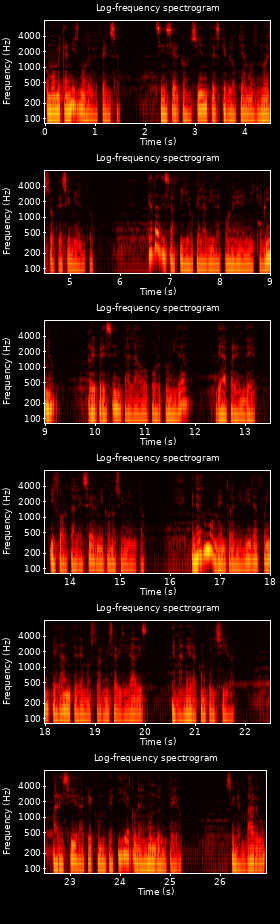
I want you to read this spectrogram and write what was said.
como mecanismo de defensa, sin ser conscientes que bloqueamos nuestro crecimiento. Cada desafío que la vida pone en mi camino representa la oportunidad de aprender y fortalecer mi conocimiento. En algún momento de mi vida fue imperante demostrar mis habilidades de manera compulsiva. Pareciera que competía con el mundo entero. Sin embargo,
